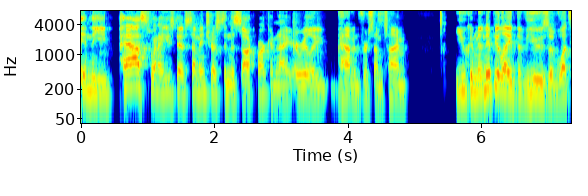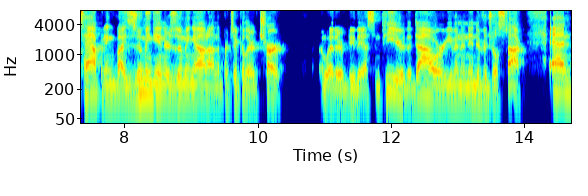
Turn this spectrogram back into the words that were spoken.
in the past when I used to have some interest in the stock market, and I, I really haven't for some time. You can manipulate the views of what's happening by zooming in or zooming out on the particular chart whether it be the S&P or the Dow or even an individual stock. And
